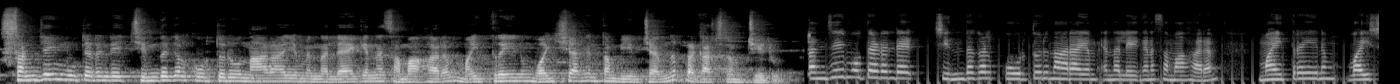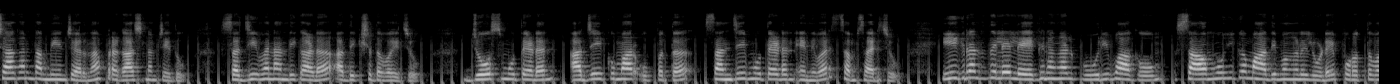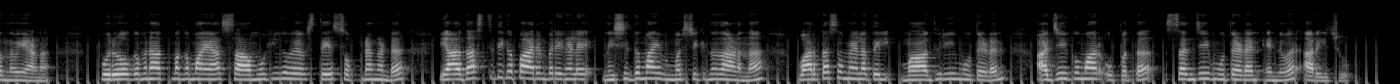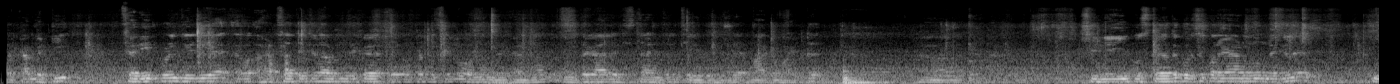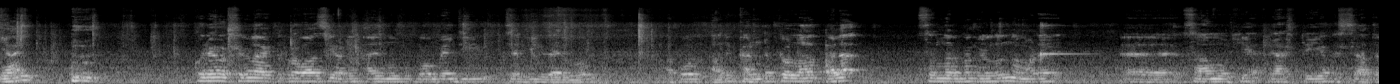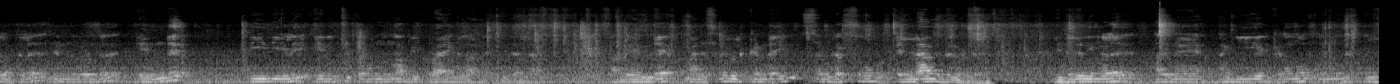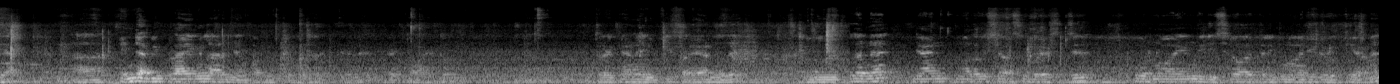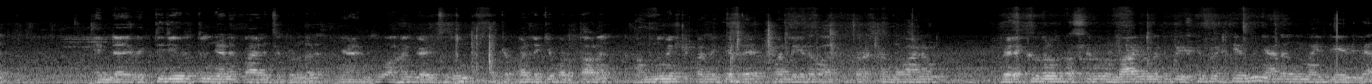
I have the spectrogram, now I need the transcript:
സഞ്ജയ് മൂത്തടന്റെ ചിന്തകൾ കൂർത്തൊരു നാരായം എന്ന ലേഖന സമാഹാരം മൈത്രേയനും വൈശാഖൻ തമ്പിയും ചേർന്ന് പ്രകാശനം ചെയ്തു. സഞ്ജയ് മൂത്തേടന്റെ ചിന്തകൾ കൂർത്തൊരു നാരായം എന്ന ലേഖന സമാഹാരം മൈത്രേയനും വൈശാഖൻ തമ്പിയും ചേർന്ന് പ്രകാശനം ചെയ്തു. സജീവൻ അന്തിക്കാട് അധ്യക്ഷത വഹിച്ചു. ജോസ് മൂത്തേടൻ അജയ് കുമാർ ഉപ്പത്ത് സഞ്ജയ് മൂത്തേടൻ എന്നിവർ സംസാരിച്ചു. ഈ ഗ്രന്ഥത്തിലെ ലേഖനങ്ങൾ ഭൂരിഭാഗവും സാമൂഹിക മാധ്യമങ്ങളിലൂടെ പുറത്തു വന്നവയാണ്. പുരോഗമനാത്മകമായ സാമൂഹിക വ്യവസ്ഥയെ സ്വപ്നം കണ്ട് യാഥാസ്ഥിതിക പാരമ്പര്യങ്ങളെ നിശിതമായി വിമർശിക്കുന്നതാണെന്ന് വാർത്താസമ്മേളനത്തിൽ മാധുരി മൂത്തേടൻ അജയ് കുമാർ ഉപ്പത്ത് സഞ്ജയ് മൂത്തേടൻ എന്നിവർ അറിയിച്ചു. ചെറിയപ്പോഴും ചെറിയ സത്യത്തിൽ അവിടെയൊക്കെ പ്രദേശങ്ങൾ വന്നിട്ടുണ്ട് കാരണം യുദ്ധകാല അടിസ്ഥാനത്തിൽ ചെയ്തതിന്റെ ഭാഗമായിട്ട്. പിന്നെ ഈ പുസ്തകത്തെക്കുറിച്ച് പറയുകയാണെന്നുണ്ടെങ്കിൽ ഞാൻ കുറേ വർഷങ്ങളായിട്ട് പ്രവാസിയാണ്. അതിന് മുമ്പ് ബോംബെ ജീവിച്ച ജീവിതമായിരുന്നു. അപ്പോൾ അത് കണ്ടിട്ടുള്ള പല സന്ദർഭങ്ങളിലും നമ്മുടെ സാമൂഹ്യ രാഷ്ട്രീയ പശ്ചാത്തലത്തിൽ നിന്നുകൊണ്ട് എന്റെ രീതിയിൽ എനിക്ക് തോന്നുന്ന അഭിപ്രായങ്ങളാണ് ഇതെല്ലാം. അത് എന്റെ മനസ്സിലെ ഉത്കണ്ഠയും സംഘർഷവും എല്ലാം ഇതിലുണ്ട്. ഇതിൽ നിങ്ങൾ അതിനെ അംഗീകരിക്കണമെന്നോ ഒന്നും ഇല്ല. എന്റെ അഭിപ്രായങ്ങളാണ് ഞാൻ പറഞ്ഞിട്ടുള്ളത്. ഇതിൽ വ്യക്തമായിട്ടും. ഇത്രയൊക്കെയാണ് എനിക്ക് പറയാനുള്ളത്. ഇനി തന്നെ ഞാൻ മതവിശ്വാസം ഉപേക്ഷിച്ച് പൂർണമായും നിരീശ്വരവാദത്തിലേക്ക് മാറിയൊരു വ്യക്തിയാണ്. എന്റെ വ്യക്തിജീവിതത്തിൽ ഞാൻ പാലിച്ചിട്ടുണ്ട്. ഞാൻ വിവാഹം കഴിച്ചതും ഒക്കെ പള്ളിക്ക് പുറത്താണ്. അന്നും എനിക്ക് പള്ളിക്കെതിരെ പള്ളിയുടെ ഭാഗത്ത് കണ്ടമാനം വിലക്കുകളും പ്രശ്നങ്ങളും ഉണ്ടാകുമെന്നൊക്കെ ഭീഷണിപ്പെടുത്തിയിരുന്നു. ഞാനതൊന്നും മൈൻഡ് ചെയ്തില്ല.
